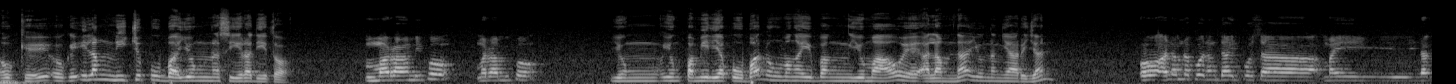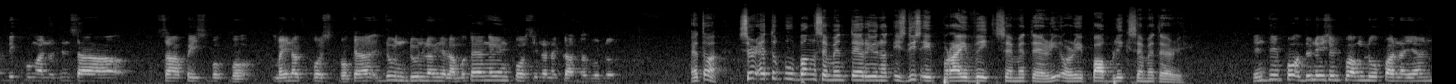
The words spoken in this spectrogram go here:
Okay, okay. Ilang nicho po ba yung nasira dito? Marami po, marami po. Yung yung pamilya po ba nung mga ibang yumao eh alam na yung nangyari diyan? O alam na po nang dahil po sa may nag-leak po ano dun sa sa Facebook po, may nag-post po, kaya dun, dun lang nila. Kaya ngayon po sila nagkakagulo. Eto, sir, ito po bang cemetery na is this a private cemetery or a public cemetery? Hindi po, donation po ang lupa na yan.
